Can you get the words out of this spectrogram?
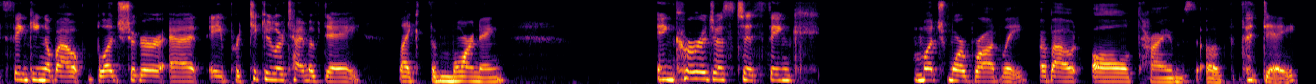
thinking about blood sugar at a particular time of day, like the morning, encourage us to think much more broadly about all times of the day.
